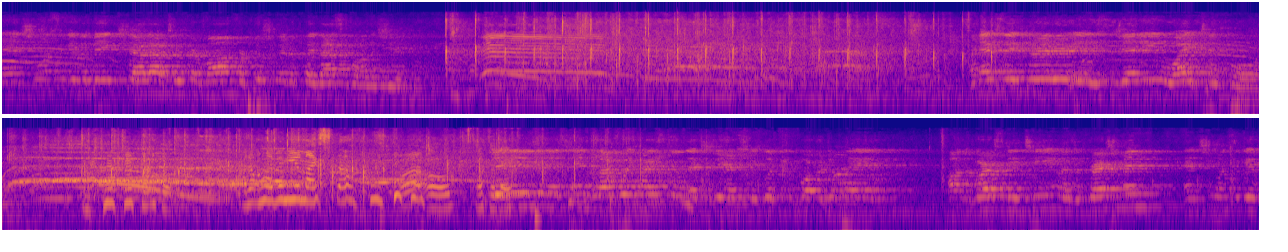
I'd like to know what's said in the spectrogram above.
and she wants to give a big shout out to her mom for pushing her to play basketball this year. Our next eighth grader is Jenny White Temple. I don't have any of my stuff. Uh-oh. That's okay. Jenny is going to attend Lapwai High School next year, and she's looking forward to playing on the varsity team as a freshman. And she wants to give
